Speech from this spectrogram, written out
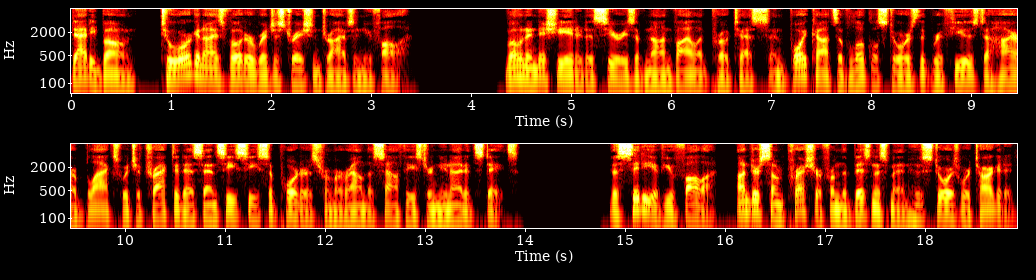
Daddy Bone, to organize voter registration drives in Eufaula. Bone initiated a series of nonviolent protests and boycotts of local stores that refused to hire blacks, which attracted SNCC supporters from around the southeastern United States. The city of Eufaula, under some pressure from the businessmen whose stores were targeted,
